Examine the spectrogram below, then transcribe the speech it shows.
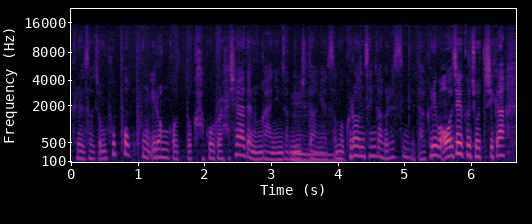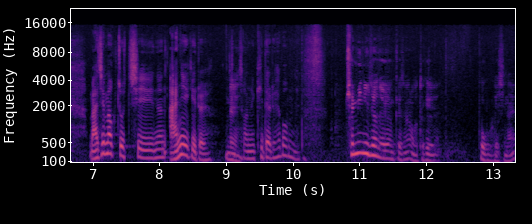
그래서 좀 후폭풍 이런 것도 각오를 하셔야 되는 거 아닌가 민주당에서 음. 뭐 그런 생각을 했습니다. 그리고 어제 그 조치가 마지막 조치는 아니기를 네. 저는 기대를 해봅니다. 최민희 전 의원께서는 어떻게 보고 계시나요?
